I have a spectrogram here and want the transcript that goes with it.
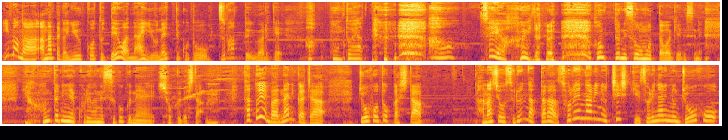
今のあなたが言うことではないよねってことをズバッと言われてあ本当やって。あせや。みたいな。本当にそう思ったわけですね。いや本当にねこれはねすごくねショックでした。例えば何かじゃあ情報特化した話をするんだったらそれなりの知識それなりの情報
